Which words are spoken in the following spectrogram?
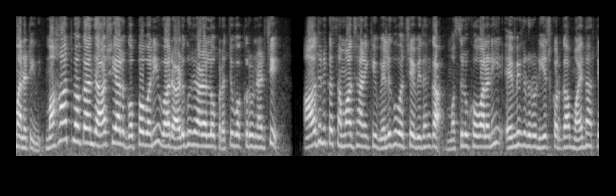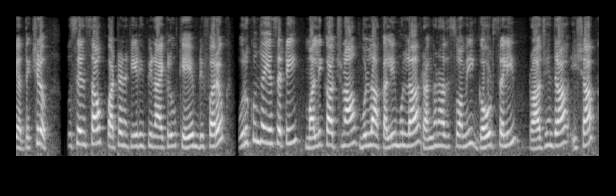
మన టీవీ మహాత్మా గాంధీ ఆశయాలు గొప్పవని వారి అడుగుజాడల్లో ప్రతి ఒక్కరూ నడిచి ఆధునిక సమాజానికి వెలుగు వచ్చే విధంగా మసులుకోవాలని ఎమ్మిగడూరు నియోజకవర్గ మైనార్టీ అధ్యక్షులు హుసేన్ సాబ్ పట్టణ టీడీపీ నాయకులు K M D Farooq Urukundayya Shetty Mallikarjuna Mulla Kalimulla Ranganathaswamy Goud Salim Rajendra Ishaq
